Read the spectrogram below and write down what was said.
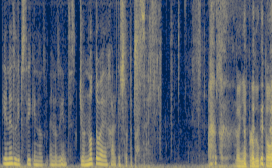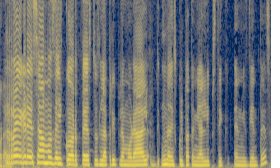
Tienes lipstick en los, en los dientes. Yo no te voy a dejar que esto te pase. Doña productora. Regresamos del corte. Esto es la triple moral. Una disculpa, tenía lipstick en mis dientes,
